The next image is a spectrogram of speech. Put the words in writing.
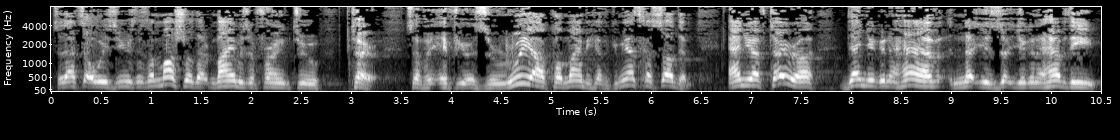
So that's always used as a mashal that mayim is referring to Torah. So if, if you're zeruya, I'll call mayim. If you have the Chasadim and you have Torah, then you're going to have you're going to have the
